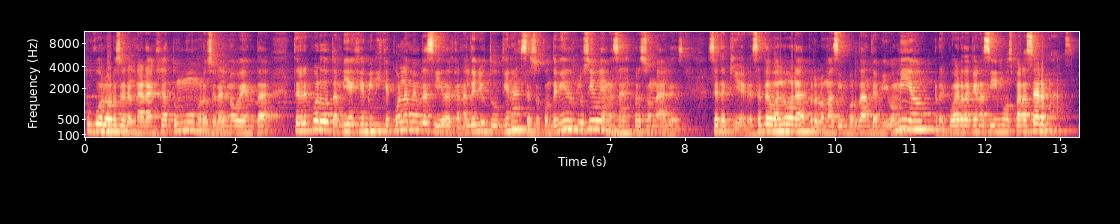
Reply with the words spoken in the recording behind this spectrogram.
Tu color será el naranja, tu número será el 90. Te recuerdo también, Géminis, que con la membresía del canal de YouTube tienes acceso a contenido exclusivo y a mensajes personales. Se te quiere, se te valora, pero lo más importante, amigo mío, recuerda que nacimos para ser más.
